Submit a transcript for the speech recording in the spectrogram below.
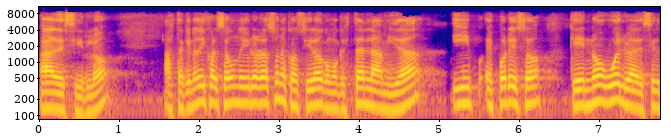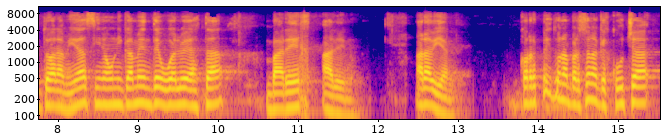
a decirlo, hasta que no dijo el segundo y la razón es considerado como que está en la amida y es por eso que no vuelve a decir toda la amida, sino únicamente vuelve hasta Barej Alenu. Ahora bien, con respecto a una persona que escucha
